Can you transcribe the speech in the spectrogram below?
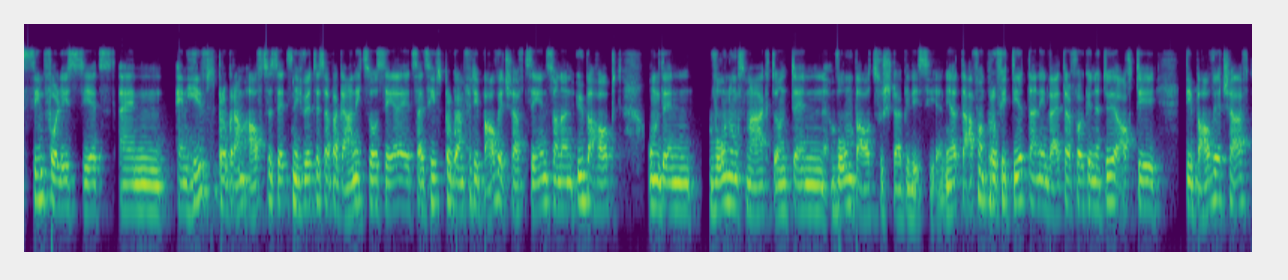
sinnvoll ist, jetzt ein, ein Hilfsprogramm aufzusetzen. Ich würde es aber gar nicht so sehr jetzt als Hilfsprogramm für die Bauwirtschaft sehen, sondern überhaupt um den Wohnungsmarkt und den Wohnbau zu stabilisieren. Ja, davon profitiert dann in weiterer Folge natürlich auch die, die Bauwirtschaft.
